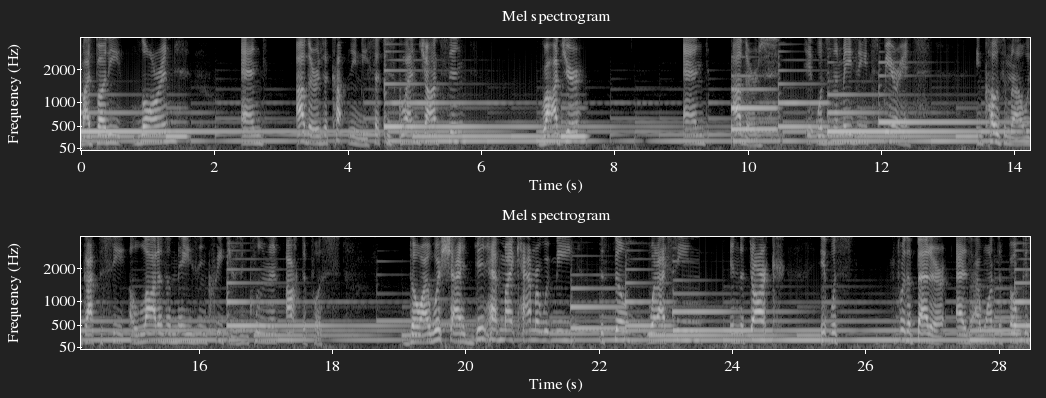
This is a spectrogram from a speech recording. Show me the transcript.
my buddy Lauren and others accompany me, such as Glenn Johnson, Roger, and others. It was an amazing experience in Cozumel. We got to see a lot of amazing creatures, including an octopus. Though I wish I did have my camera with me to film what I seen in the dark, it was for the better as I want to focus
